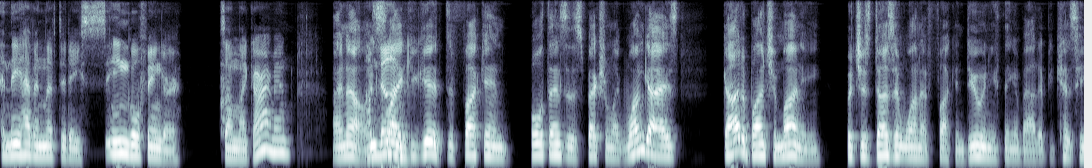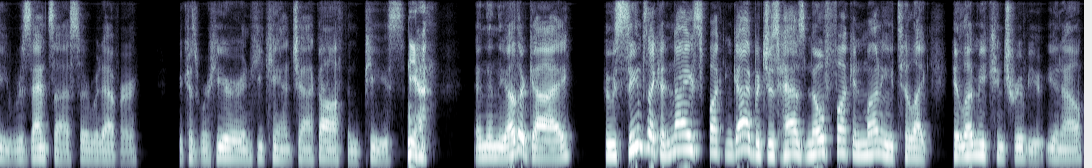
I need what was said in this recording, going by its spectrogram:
and they haven't lifted a single finger. So I'm like, all right, man. I know. I'm it's done. like you get the fucking both ends of the spectrum. Like one guy's got a bunch of money, but just doesn't want to fucking do anything about it because he resents us or whatever, because we're here and he can't jack off in peace. Yeah. And then the other guy who seems like a nice fucking guy, but just has no fucking money to like, hey, let me contribute, you know?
